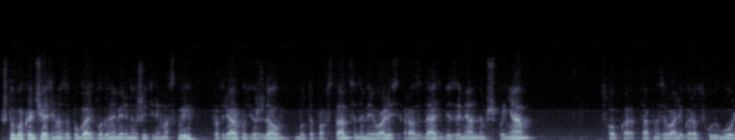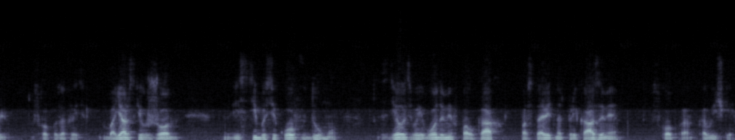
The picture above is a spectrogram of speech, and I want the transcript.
Чтобы окончательно запугать благонамеренных жителей Москвы, патриарх утверждал, будто повстанцы намеревались раздать безымянным шпыням, скобка так называли городскую голь, скобка закрыть, боярских жен – ввести босиков в Думу, сделать воеводами в полках, поставить над приказами, скобка, кавычки,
